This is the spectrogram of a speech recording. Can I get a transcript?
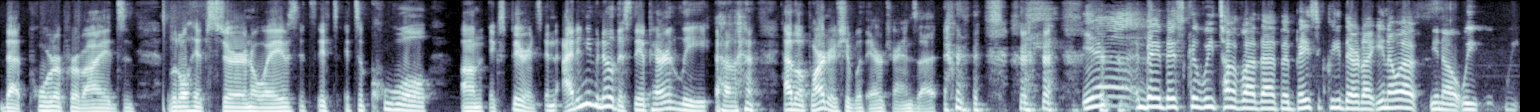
that Porter provides, little hipster in a way, it's it's it's a cool um, experience. And I didn't even know this. They apparently uh, have a partnership with Air Transat. yeah, they, they, we talk about that, but basically they're like, you know what, you know, we, we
